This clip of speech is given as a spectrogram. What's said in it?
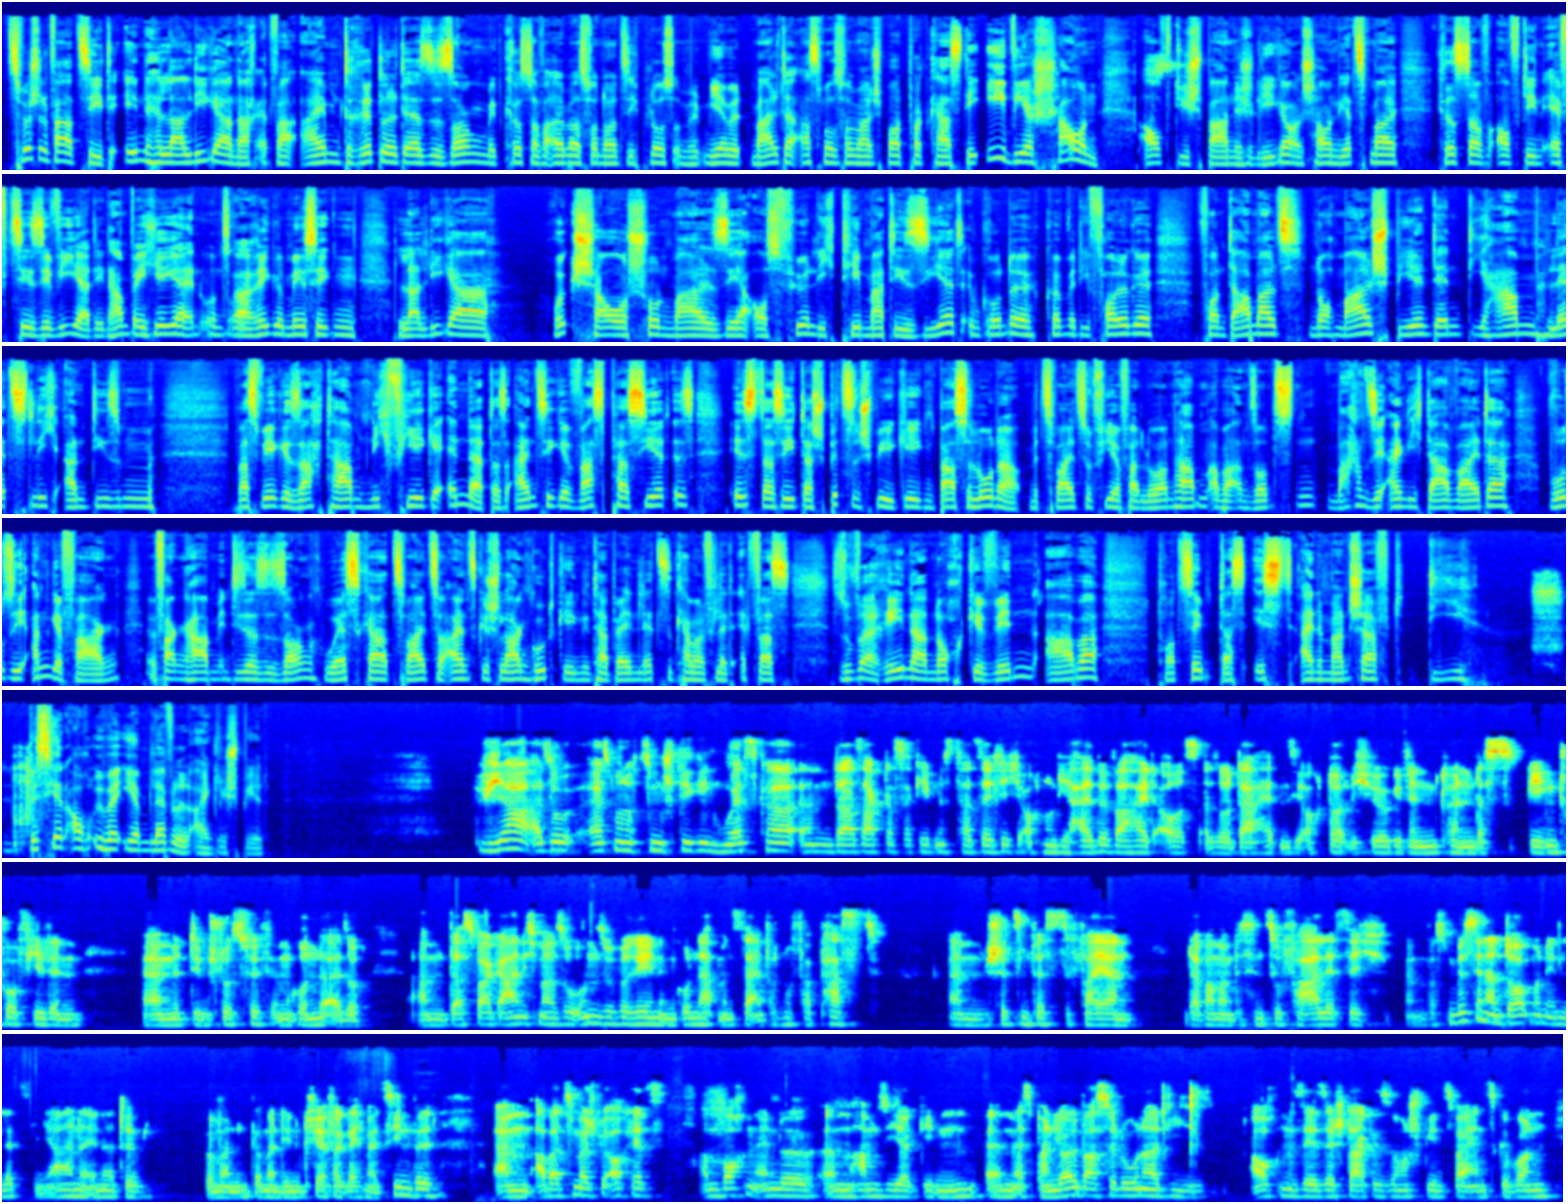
Zwischenfazit in La Liga nach etwa einem Drittel der Saison mit Christoph Albers von 90 Plus und mit mir mit Malte Asmus von meinsportpodcast.de. Wir schauen auf die spanische Liga und schauen jetzt mal, Christoph, auf den FC Sevilla. Den haben wir hier ja in unserer regelmäßigen La Liga Rückschau schon mal sehr ausführlich thematisiert. Im Grunde können wir die Folge von damals nochmal spielen, denn die haben letztlich an diesem was wir gesagt haben, nicht viel geändert. Das Einzige, was passiert ist, ist, dass sie das Spitzenspiel gegen Barcelona mit 2 zu 4 verloren haben. Aber ansonsten machen sie eigentlich da weiter, wo sie angefangen haben in dieser Saison. Huesca 2 zu 1 geschlagen. Gut, gegen den Tabellenletzten kann man vielleicht etwas souveräner noch gewinnen. Aber trotzdem, das ist eine Mannschaft, die ein bisschen auch über ihrem Level eigentlich spielt. Ja, also erstmal noch zum Spiel gegen Huesca. Ähm, da sagt das Ergebnis tatsächlich auch nur die halbe Wahrheit aus. Also da hätten sie auch deutlich höher gewinnen können. Das Gegentor fiel denn äh, mit dem Schlusspfiff im Grunde. Also ähm, das war gar nicht mal so unsouverän. Im Grunde hat man es da einfach nur verpasst, ähm, Schützenfest zu feiern. Da war man ein bisschen zu fahrlässig, ähm, was ein bisschen an Dortmund in den letzten Jahren erinnerte, wenn man, wenn man den Quervergleich mal ziehen will. Ähm, aber zum Beispiel auch jetzt am Wochenende ähm, haben sie ja gegen Espanyol Barcelona, die auch eine sehr, sehr starke Saison spielen, 2-1 gewonnen.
